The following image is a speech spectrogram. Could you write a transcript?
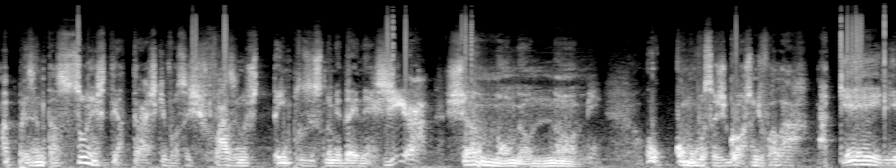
apresentações teatrais que vocês fazem nos templos, isso não me dá energia? Chamam meu nome. Ou como vocês gostam de falar, aquele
